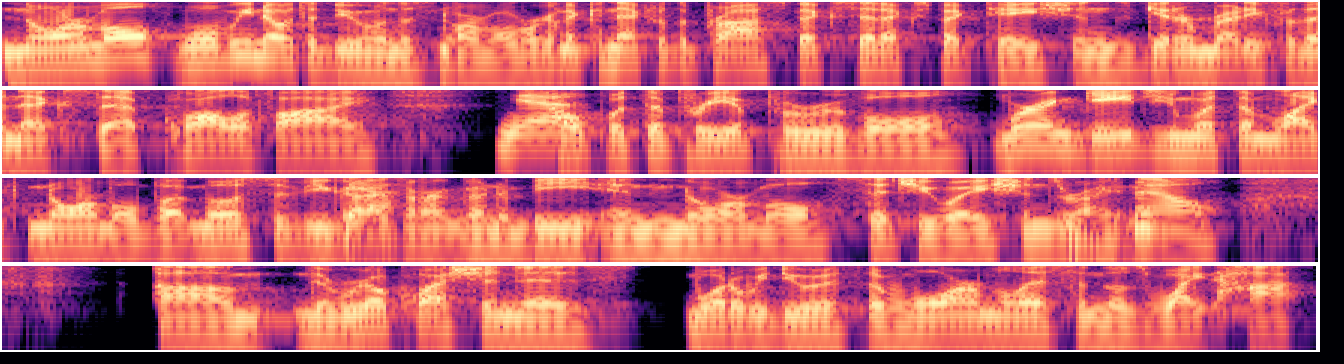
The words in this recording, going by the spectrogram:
Normal. Well, we know what to do when it's normal. We're going to connect with the prospect, set expectations, get them ready for the next step, qualify, yeah help with the pre-approval. We're engaging with them like normal, but most of you guys aren't going to be in normal situations right now. Um, the real question is, what do we do with the warm list and those white hot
